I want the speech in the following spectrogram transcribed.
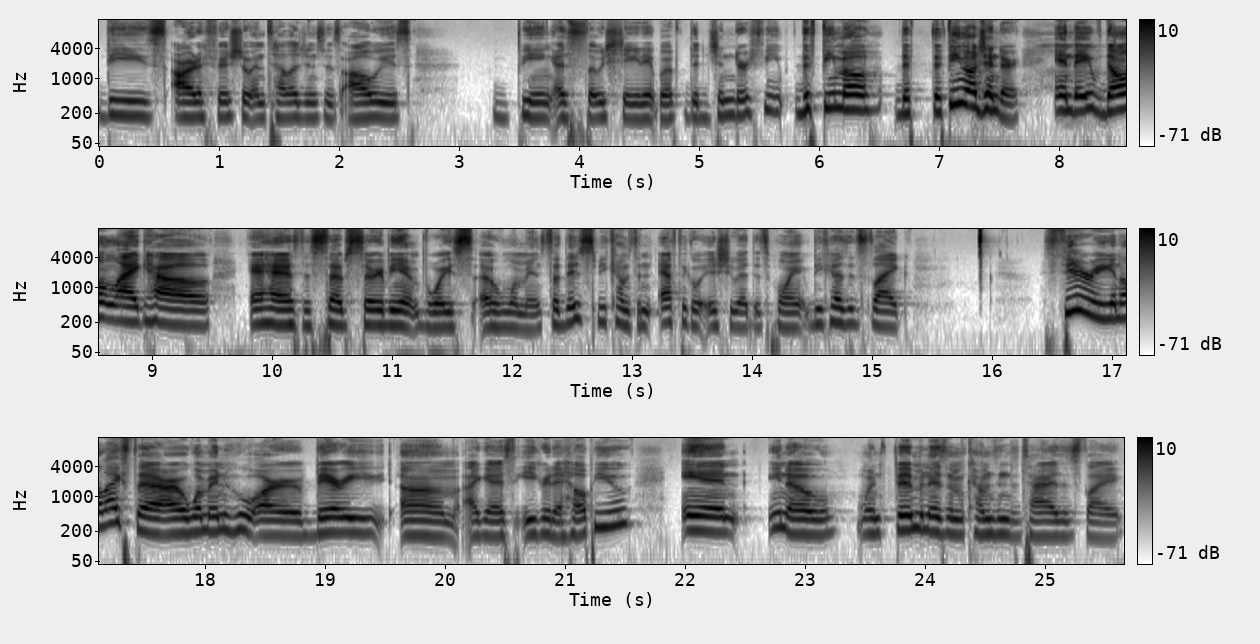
these artificial intelligences always being associated with the gender fem- the female the, the female gender and they don't like how it has the subservient voice of women so this becomes an ethical issue at this point because it's like Siri and Alexa are women who are very, um, I guess, eager to help you. And, you know, when feminism comes into ties, it's like,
